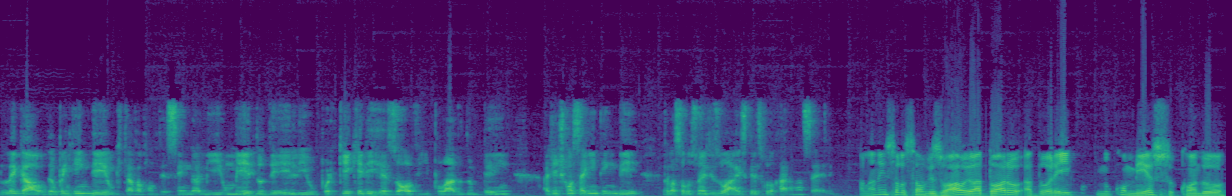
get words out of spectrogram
legal. Deu pra entender o que estava acontecendo ali, o medo dele, o porquê que ele resolve ir pro lado do bem. A gente consegue entender pelas soluções visuais que eles colocaram na série. Falando em solução visual, eu adoro, adorei no começo, quando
